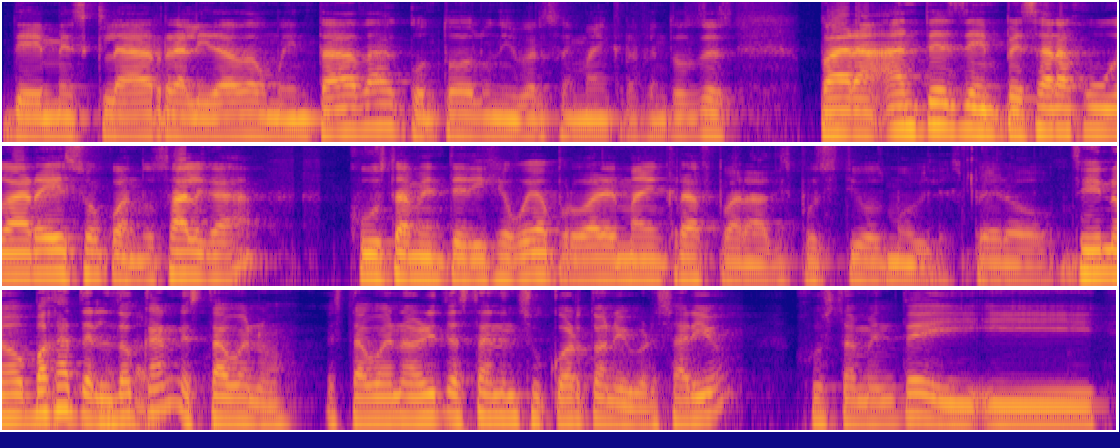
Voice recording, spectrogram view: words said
de mezclar realidad aumentada con todo el universo de Minecraft. Entonces, para antes de empezar a jugar eso cuando salga, justamente dije, voy a probar el Minecraft para dispositivos móviles, pero Sí, no, bájate el. Dokkan, está bueno. Está bueno, ahorita están en su cuarto aniversario, justamente, y... y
